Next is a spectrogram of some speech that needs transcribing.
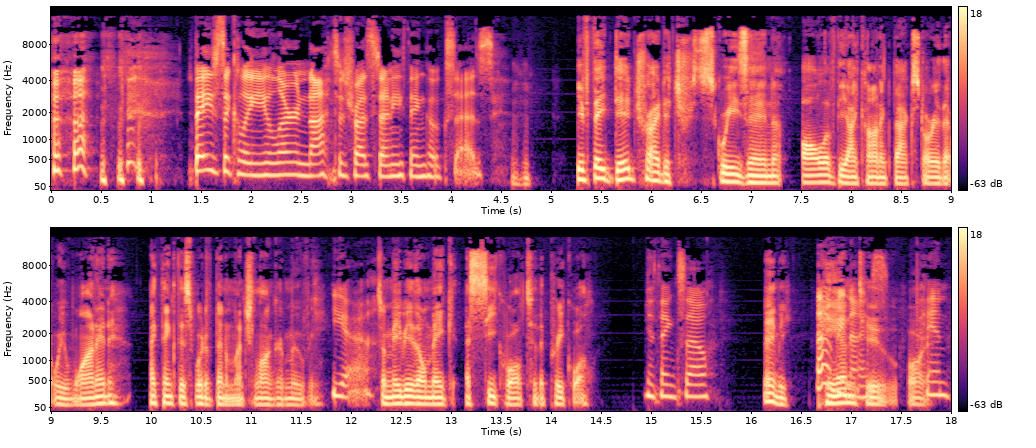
Basically, you learn not to trust anything Hook says. if they did try to tr- squeeze in all of the iconic backstory that we wanted, I think this would have been a much longer movie. Yeah. So maybe they'll make a sequel to the prequel. You think so? Maybe That'd be nice. two, or Pan.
